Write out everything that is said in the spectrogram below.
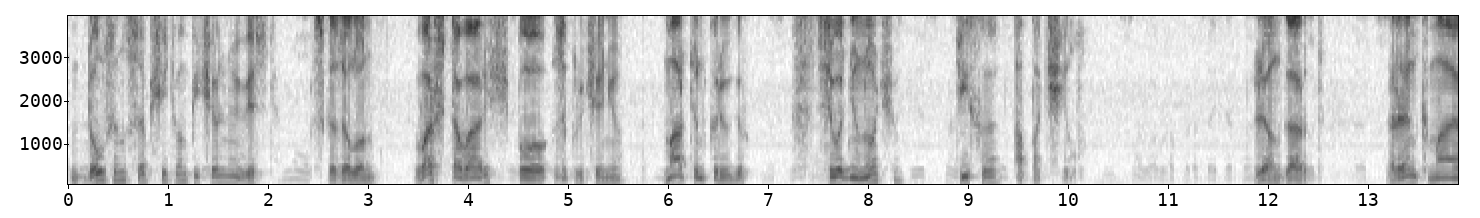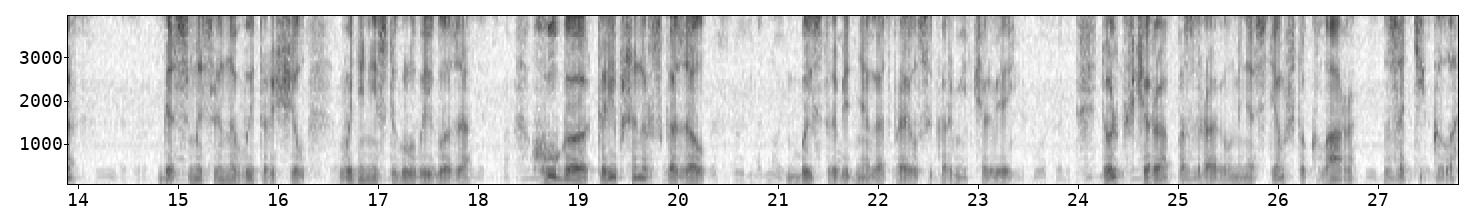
«Должен сообщить вам печальную весть», — сказал он. «Ваш товарищ по заключению, Мартин Крюгер, сегодня ночью тихо опочил». Леонгард Ренкмайер бессмысленно вытаращил водянисто-голубые глаза. Хуго Трипшинер сказал, быстро бедняга отправился кормить червей. Только вчера поздравил меня с тем, что Клара затикала.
